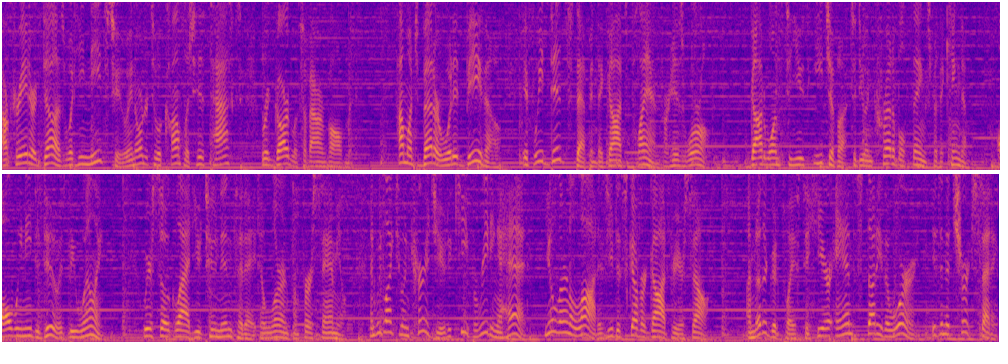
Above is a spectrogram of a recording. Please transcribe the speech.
Our Creator does what He needs to in order to accomplish His tasks, regardless of our involvement. How much better would it be, though, if we did step into God's plan for His world? God wants to use each of us to do incredible things for the kingdom. All we need to do is be willing. We're so glad you tuned in today to learn from 1 Samuel, and we'd like to encourage you to keep reading ahead. You'll learn a lot as you discover God for yourself. Another good place to hear and study the Word is in a church setting.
